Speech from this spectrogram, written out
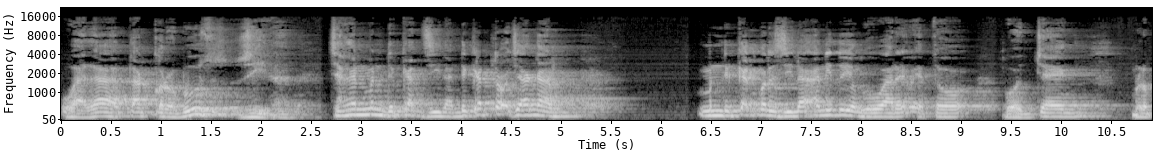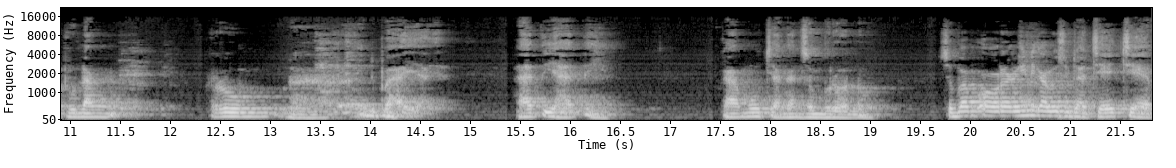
Wala takrobus zina Jangan mendekat zina, dekat tok jangan. Mendekat perzinaan itu yang gue warek bonceng, melebunang rum. Nah, ini bahaya ya. Hati-hati. Kamu jangan sembrono. Sebab orang ini kalau sudah jejer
